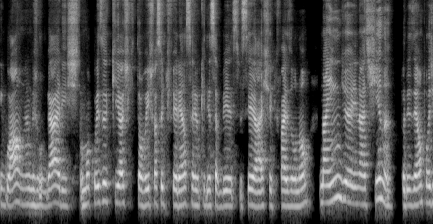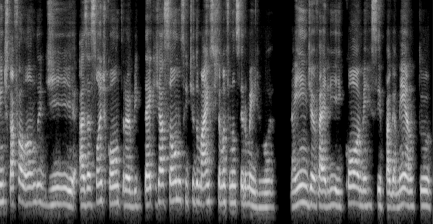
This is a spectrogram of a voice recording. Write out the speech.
igual né, nos lugares. Uma coisa que acho que talvez faça diferença, eu queria saber se você acha que faz ou não. Na Índia e na China, por exemplo, a gente está falando de as ações contra a Big Tech já são no sentido mais sistema financeiro mesmo. Né? Na Índia vai ali e-commerce, pagamento.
